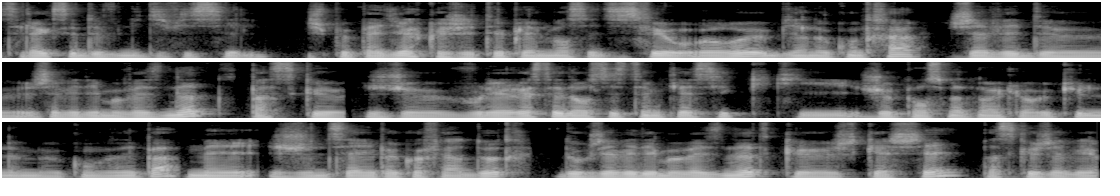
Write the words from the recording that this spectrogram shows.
c'est là que c'est devenu difficile. Je peux pas dire que j'étais pleinement satisfait ou heureux, bien au contraire. J'avais de, j'avais des mauvaises notes parce que je voulais rester dans le système classique qui, je pense maintenant avec le recul, ne me convenait pas, mais je ne savais pas quoi faire d'autre. Donc j'avais des mauvaises notes que je cachais parce que j'avais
